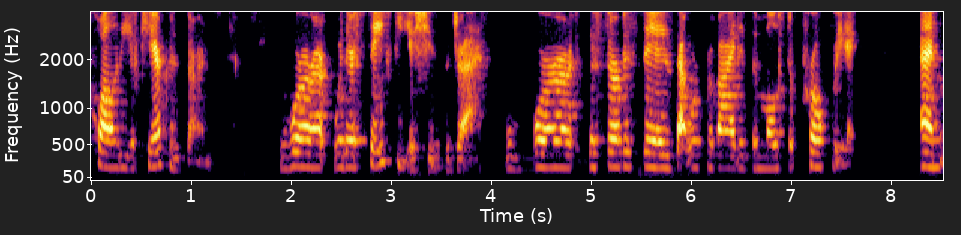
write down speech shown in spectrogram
quality of care concerns. Were, were there safety issues addressed? Were the services that were provided the most appropriate? And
